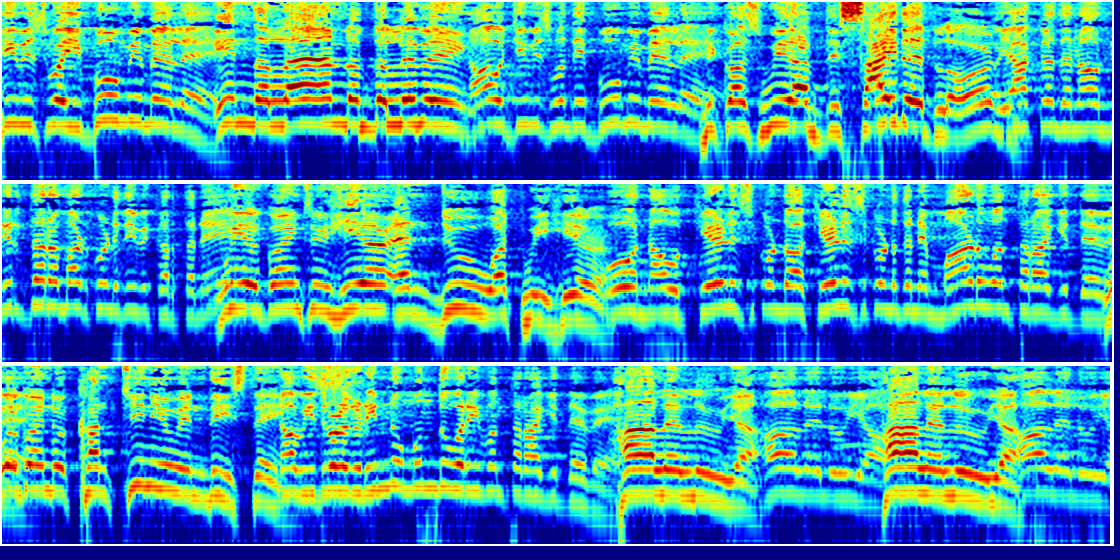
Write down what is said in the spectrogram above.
ಜೀವಿಸುವ ಈ ಭೂಮಿ ಮೇಲೆ In the land of the living. ನಾವು ಜೀವಿಸುವ ಈ ಭೂಮಿ ಮೇಲೆ Because we have decided, Lord, ಯಾಕಂದ್ರೆ ನಾವು ನಿರ್ಧಾರ ಮಾಡ್ಕೊಂಡಿದೀವಿ ಕರ್ತನೆ we are going to hear and do what we hear. ಓ ನಾವು ಕೇಳಿಸಿಕೊಂಡು ಆ ಕೇಳಿಸಿಕೊಂಡದನ್ನೇ ಮಾಡುವಂತರಾಗಿದ್ದೇವೆ We're going to continue in these things. ನಾವು ಇದ್ರೊಳಗಡೆ ಇನ್ನೂ ಮುಂದುವರಿಯುವಂತರಾಗಿದ್ದೇವೆ Hallelujah. ಹಾಲೆಲೂಯ Hallelujah. ಹಾಲೆಲೂಯ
